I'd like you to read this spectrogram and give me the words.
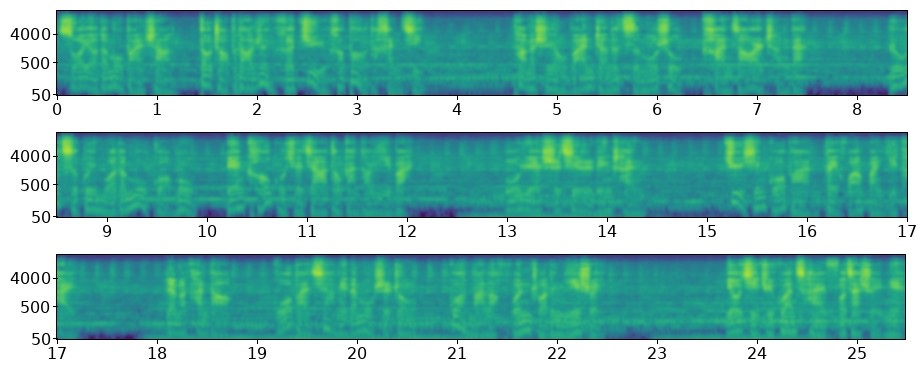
所有的木板上。都找不到任何锯和刨的痕迹，它们是用完整的紫木树砍凿而成的。如此规模的木椁墓，连考古学家都感到意外。五月十七日凌晨，巨型椁板被缓缓移开，人们看到椁板下面的墓室中灌满了浑浊的泥水，有几具棺材浮在水面。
